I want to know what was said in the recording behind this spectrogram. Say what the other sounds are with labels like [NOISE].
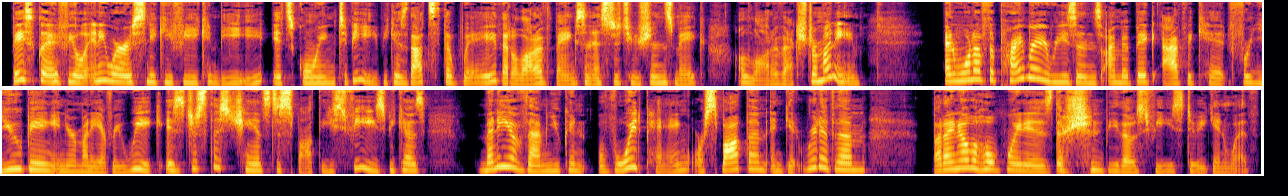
Basically, I feel anywhere a sneaky fee can be, it's going to be because that's the way that a lot of banks and institutions make a lot of extra money. And one of the primary reasons I'm a big advocate for you being in your money every week is just this chance to spot these fees because many of them you can avoid paying or spot them and get rid of them. But I know the whole point is there [LAUGHS] shouldn't be those fees to begin with.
